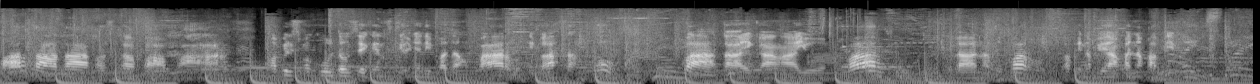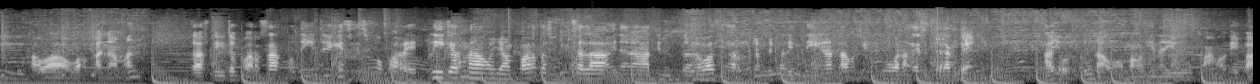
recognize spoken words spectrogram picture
Par, tatakas ka pa, par. Mabilis mag-cooldown second skill niya ni Badang, par. Diba? Takbo. Patay ka ngayon, par. Wala na to, par. Pinabayaan ka ng kami mo. Kawawa ka naman. Tapos dito, par. Sakto dito, yung SS ko, par, eh. Flicker na ako dyan, par. Tapos pinsalain na natin yung dalawa. Si Arlo, tsaka si Valentina. Tapos yung kuha ng SS lang din ayun, tunaw ang mga hinayupa ko, diba?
